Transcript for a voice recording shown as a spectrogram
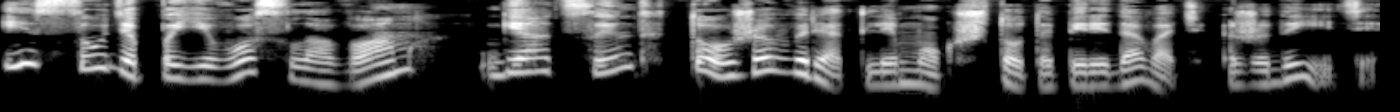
И, судя по его словам, Гиацинт тоже вряд ли мог что-то передавать Жадеиде.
